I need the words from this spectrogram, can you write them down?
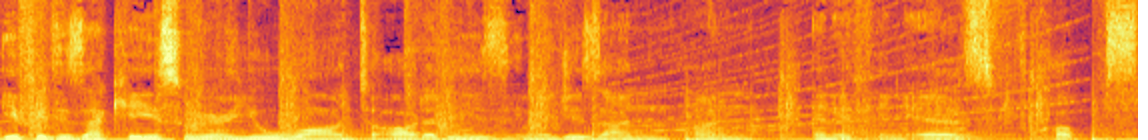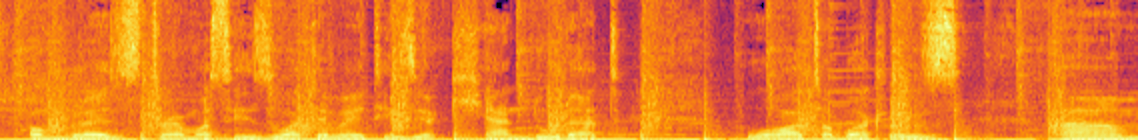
if it is a case where you want to order these images on on anything else, cups, tumblers, thermoses, whatever it is, you can do that. Water bottles. Um,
